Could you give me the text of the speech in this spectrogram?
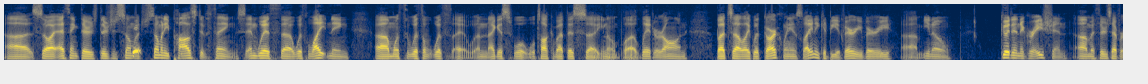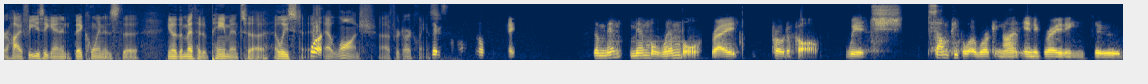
Uh, so I, I think there's there's just so much so many positive things, and with uh, with Lightning, um, with with with, uh, and I guess we'll we'll talk about this uh, you know uh, later on, but uh, like with Darklance, Lightning could be a very very um, you know good integration um, if there's ever high fees again, and Bitcoin is the you know the method of payment uh, at least Well- at, at launch uh, for Darklance. there's also the Mim- Mimblewimble right protocol, which some people are working on integrating to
